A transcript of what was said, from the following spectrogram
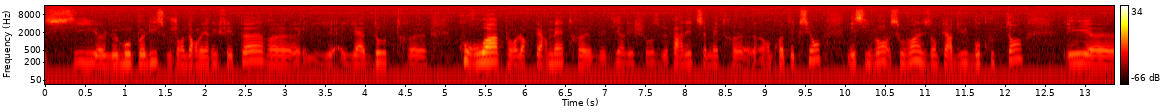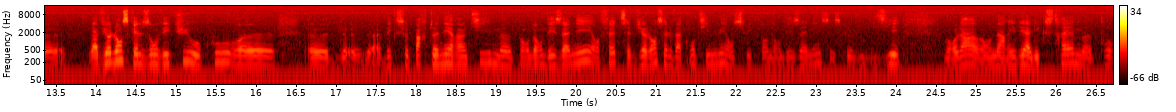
si le mot police ou gendarmerie fait peur, il y, a, d'autres pour leur permettre de dire les choses, de parler, de se mettre en protection. Mais souvent, souvent, elles ont perdu beaucoup de temps et la violence qu'elles ont vécue au cours euh, avec ce partenaire intime pendant des années, en fait, cette violence, elle va continuer ensuite pendant des années. C'est ce que vous disiez. Bon, là, on est arrivé à l'extrême pour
